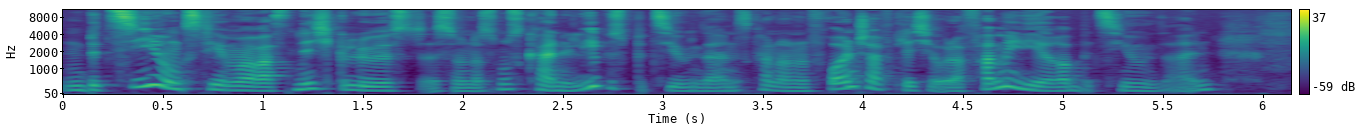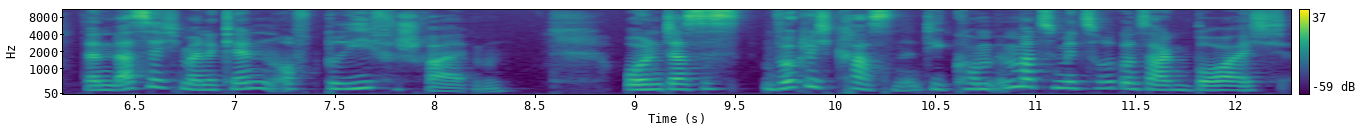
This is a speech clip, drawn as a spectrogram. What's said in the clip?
ein Beziehungsthema, was nicht gelöst ist, und das muss keine Liebesbeziehung sein, es kann auch eine freundschaftliche oder familiäre Beziehung sein, dann lasse ich meine Klienten oft Briefe schreiben. Und das ist wirklich krass. Ne? Die kommen immer zu mir zurück und sagen, boah, ich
